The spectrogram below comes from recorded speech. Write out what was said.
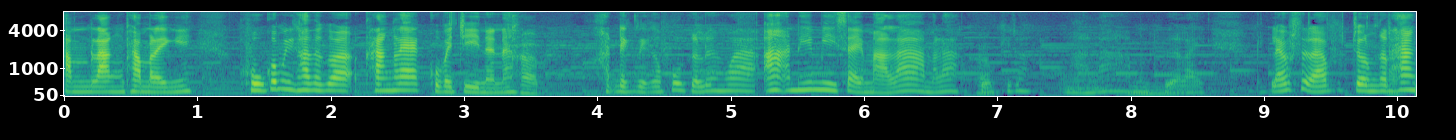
ทำรังทำอะไรอย่างนี้ครูก็มีครั้งว่าครั้งแรกครูไปจีนนะนะครับเด็กๆก็พูดกันเรื่องว่าอะอันนี้มีใส่หมาล่าหมาล่าครูครับคิดว่าหมาล่ามันคืออะไร แล้วเสร็จแล้วจนกระทั่ง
